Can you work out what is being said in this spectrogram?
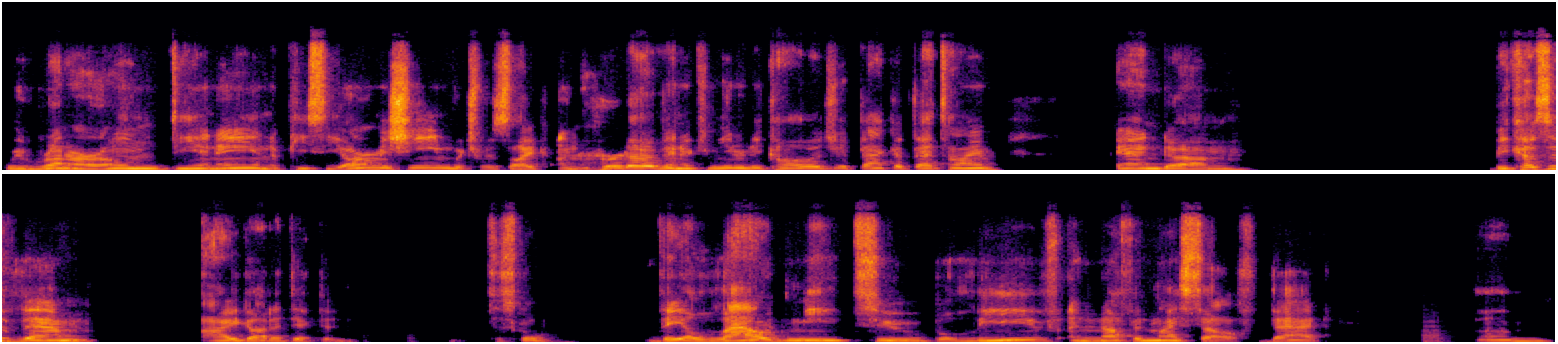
we run our own DNA in a PCR machine, which was like unheard of in a community college back at that time. And um, because of them, I got addicted to school they allowed me to believe enough in myself that um,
